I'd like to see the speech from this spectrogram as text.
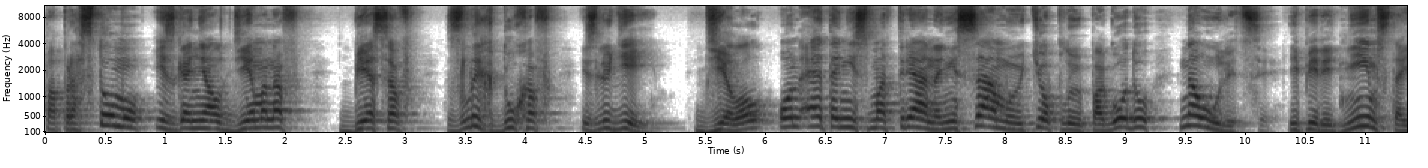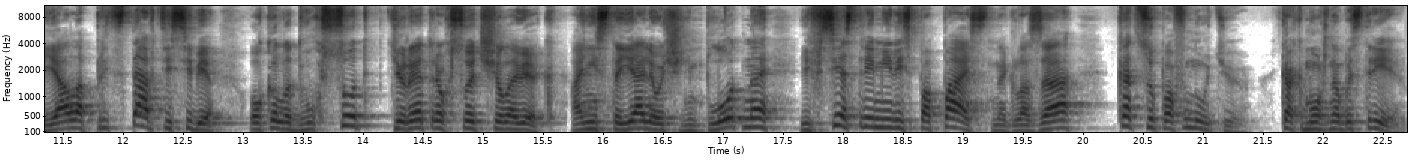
По-простому изгонял демонов, бесов, злых духов из людей. Делал он это несмотря на не самую теплую погоду на улице. И перед ним стояло, представьте себе, около 200-300 человек. Они стояли очень плотно и все стремились попасть на глаза к отцу Пафнутию как можно быстрее.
